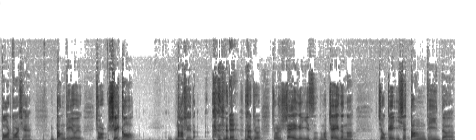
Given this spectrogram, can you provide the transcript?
多少多少钱，你当地有一个就是谁高拿谁的。对，那就就是这个意思。那么这个呢，就给一些当地的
